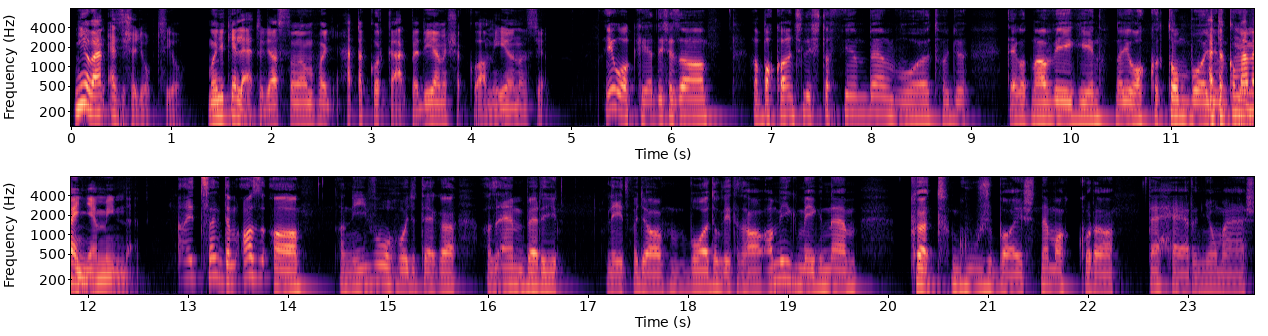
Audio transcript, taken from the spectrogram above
Nyilván ez is egy opció. Mondjuk én lehet, hogy azt mondom, hogy hát akkor Carpe diem, és akkor ami jön, az jön. Jó a kérdés, ez a, a bakancslista filmben volt, hogy tényleg ott már a végén, na jó, akkor tomboljunk. Hát akkor már menjen minden. Itt szerintem az a, a nívó, hogy tényleg az emberi lét, vagy a boldog lét, tehát ha, amíg még nem köt gúzsba, és nem akkora tehernyomás,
